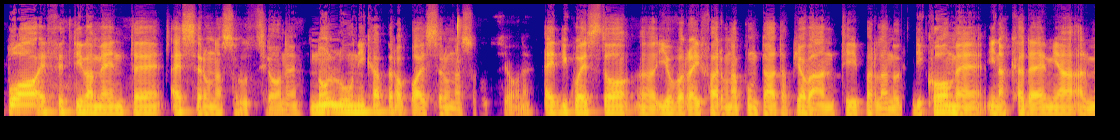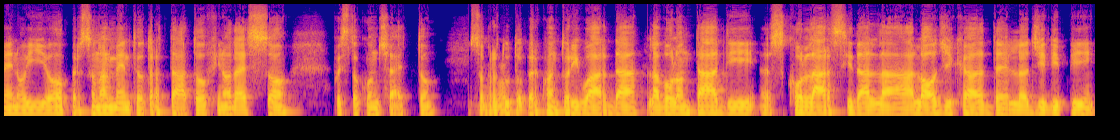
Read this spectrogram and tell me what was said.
può effettivamente essere una soluzione. Non l'unica, però può essere una soluzione. E di questo eh, io vorrei fare una puntata più avanti parlando di come in accademia, almeno io personalmente, ho trattato fino adesso questo concetto soprattutto per quanto riguarda la volontà di eh, scollarsi dalla logica del GDP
